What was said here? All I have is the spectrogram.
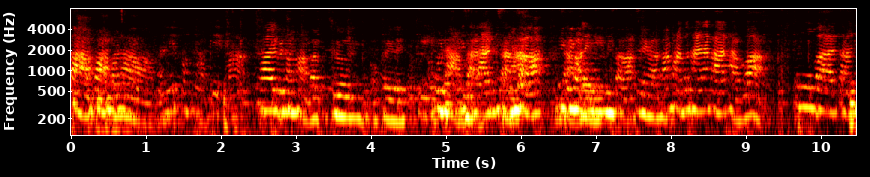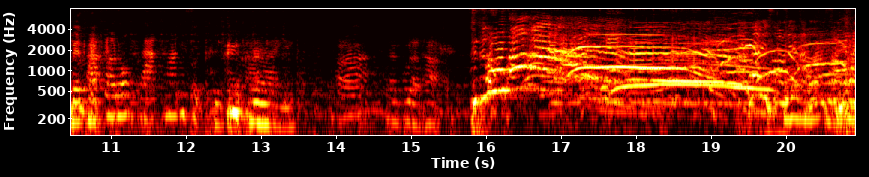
สาฝากมาถาม อันนี้คำถามเด็ดมาก ใช่ เป็นคำถามแบบเชิญโอเคเลยโอเคคุณถามมีสาระมีสาระมีสาระจริงๆอะไรนี้มีสาระใช่ไหมคะคำถามสุดท้ายนะคะ ถามว่าครูบาอาจารย์ที่เคารพรักมากที่สุดคือคือใครท่านพุทธทาส ถูกต้องค่ะเรื่องซองเนี่ยเอาซองไหม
